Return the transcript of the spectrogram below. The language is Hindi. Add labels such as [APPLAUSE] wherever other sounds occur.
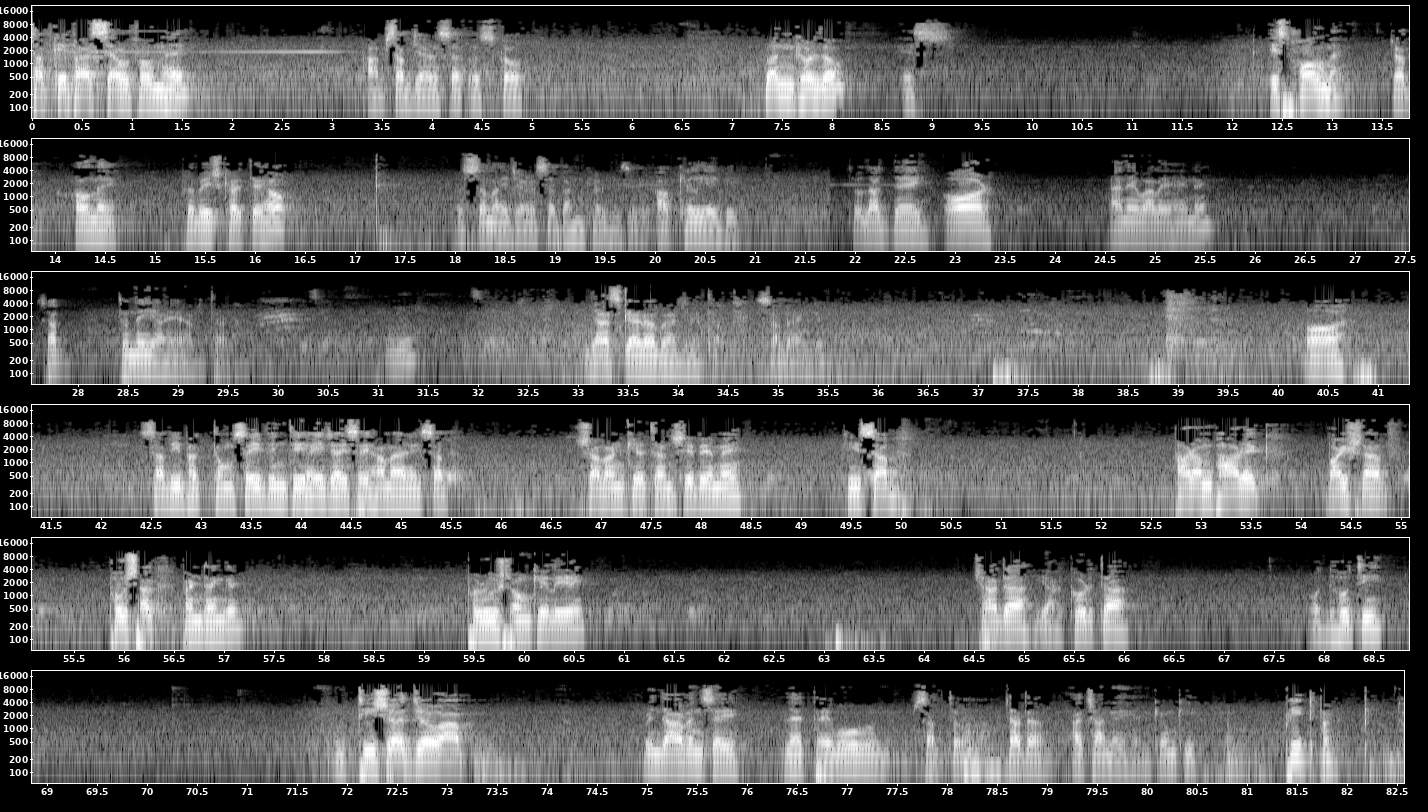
सबके पास सेल फ़ोन है। आप सब जरा सा उसको बंद कर दो। इस इस हॉल में, जब हॉल में प्रवेश करते हो, उस समय जरा सा बंद कर दीजिए, आपके लिए भी। तो लगते और आने वाले हैं ना? सब तो नहीं आए अब तक। दस ग्यारह बजे तक सब आएँगे। और सभी भक्तों से विनती है, जैसे हमारे सब श्रवण कीर्तन शिविर में, कि सब पारंपरिक वैष्णव पोषक पहनेंगे पुरुषों के लिए। चादर या कुर्ता और धोती टी शर्ट जो आप वृंदावन से लेते हैं वो सब तो ज़्यादा अच्छा नहीं है क्योंकि पीठ पर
